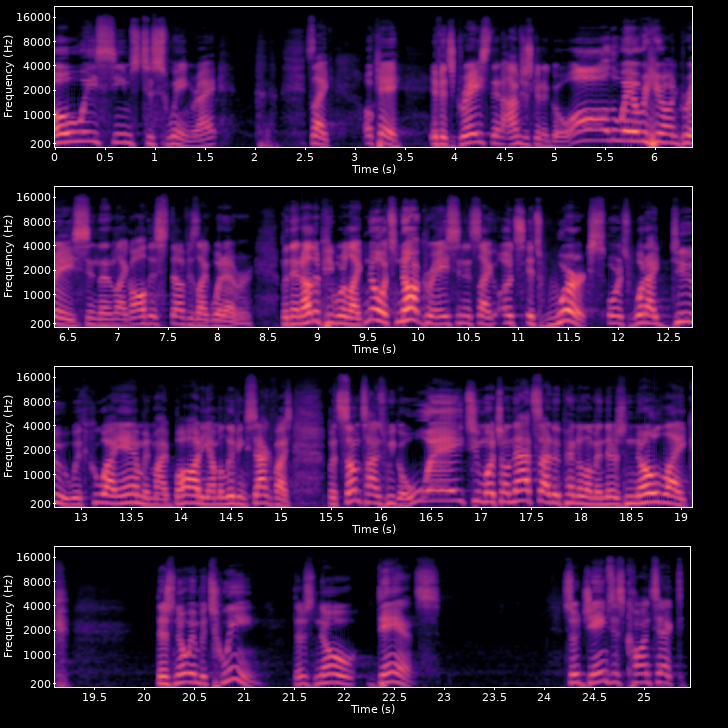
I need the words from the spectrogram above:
always seems to swing, right? it's like, okay, if it's grace, then I'm just gonna go all the way over here on grace, and then like all this stuff is like whatever. But then other people are like, no, it's not grace, and it's like oh, it's it's works or it's what I do with who I am and my body. I'm a living sacrifice. But sometimes we go way too much on that side of the pendulum, and there's no like, there's no in between. There's no dance. So James's context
